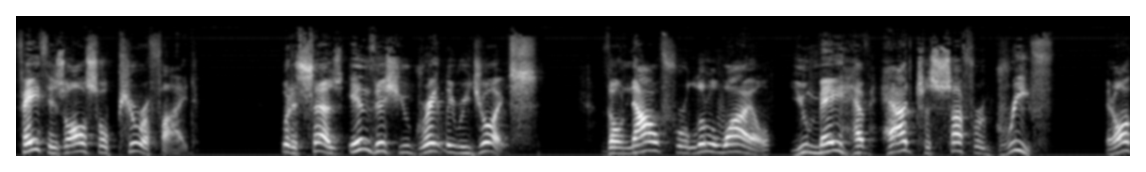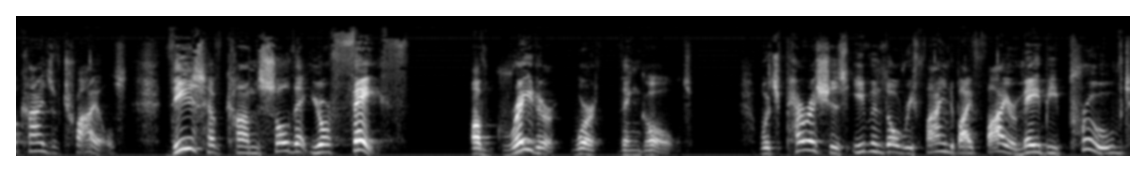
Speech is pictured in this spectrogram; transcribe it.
Faith is also purified. What it says, in this you greatly rejoice, though now for a little while you may have had to suffer grief and all kinds of trials. These have come so that your faith, of greater worth than gold, which perishes even though refined by fire, may be proved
